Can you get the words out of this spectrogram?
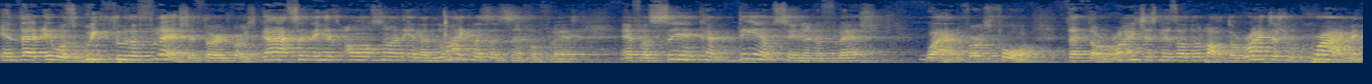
in that it was weak through the flesh, the third verse. God sending his own son in the likeness of sinful flesh, and for sin condemned sin in the flesh. Why? The verse 4. That the righteousness of the law, the righteous requirement,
